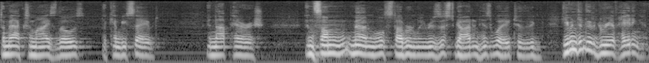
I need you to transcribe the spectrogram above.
To maximize those that can be saved and not perish. And some men will stubbornly resist God in his way, to the, even to the degree of hating him.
